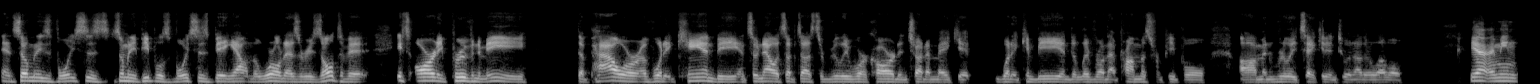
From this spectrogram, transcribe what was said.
and so many voices so many people's voices being out in the world as a result of it it's already proven to me the power of what it can be and so now it's up to us to really work hard and try to make it what it can be and deliver on that promise for people um, and really take it into another level yeah, I mean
